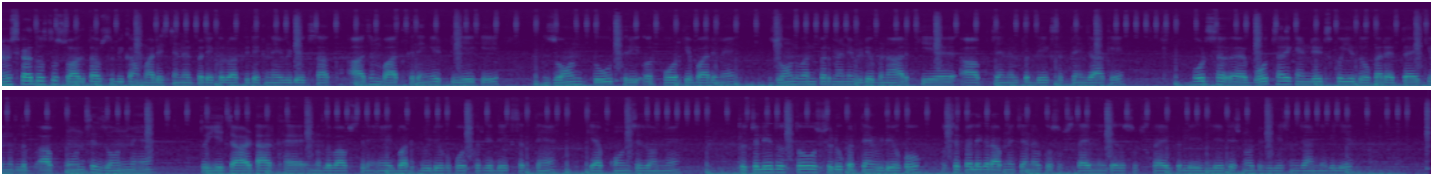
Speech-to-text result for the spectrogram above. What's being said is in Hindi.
नमस्कार दोस्तों, स्वागत है आप सभी का हमारे इस चैनल पर एक और बार फिर एक नए वीडियो के साथ। आज हम बात करेंगे टीए के जोन टू, थ्री और फोर के बारे में। जोन वन पर मैंने वीडियो बना रखी है, आप चैनल पर देख सकते हैं जाके। और बहुत सारे कैंडिडेट्स को ये धोखा रहता है कि मतलब आप कौन से जोन में हैं? तो ये चार टार्क है मतलब आप एक बार वीडियो को पोस्ट करके देख सकते हैं कि आप कौन से जोन में तो चलिए दोस्तों, शुरू करते हैं वीडियो को। उससे पहले अगर आपने चैनल को सब्सक्राइब नहीं किया तो सब्सक्राइब कर लीजिए लेटेस्ट नोटिफिकेशन जानने के लिए।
